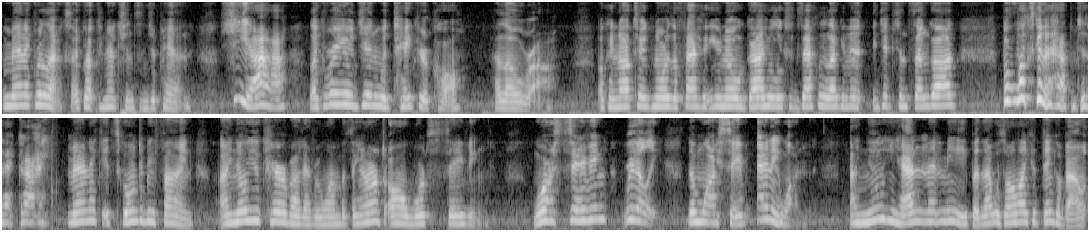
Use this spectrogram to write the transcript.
Manic, relax. I've got connections in Japan. Yeah, like Ryujin would take your call. Hello, Ra. Okay, not to ignore the fact that you know a guy who looks exactly like an Egyptian sun god, but what's gonna happen to that guy? Manic, it's going to be fine. I know you care about everyone, but they aren't all worth saving. Worth saving? Really? Then why save anyone? I knew he hadn't met me, but that was all I could think about.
